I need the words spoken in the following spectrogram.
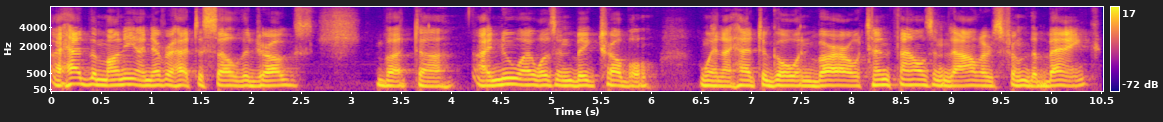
I had the money, I never had to sell the drugs, but uh, I knew I was in big trouble when I had to go and borrow $10,000 from the bank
